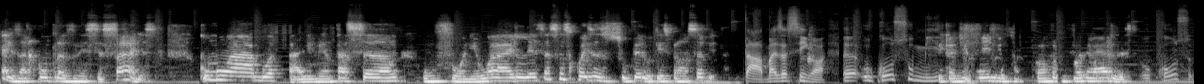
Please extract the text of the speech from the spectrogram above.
realizar compras necessárias, como água, alimentação, um fone wireless, essas coisas super úteis para nossa vida. Tá, mas assim, ó, ah, o consumismo. Fica de prêmio, compra um fone wireless. O consu...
